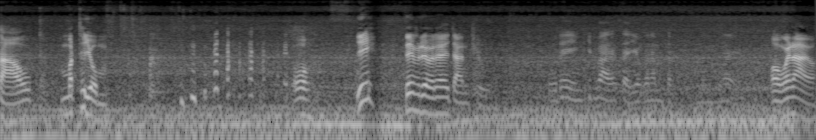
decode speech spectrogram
สาวๆมัธยม โอ้ยี่เต็มเร็วไท้อาจารย์ชิวโอ้ได้เองคิดว่าแต่เยอะก็น้ำจะมได้ออกไม่ได้หรอ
